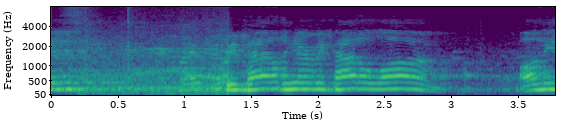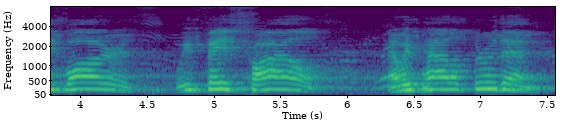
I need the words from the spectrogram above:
We paddled here, we paddled long on these waters. We faced trials and we paddled through them.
